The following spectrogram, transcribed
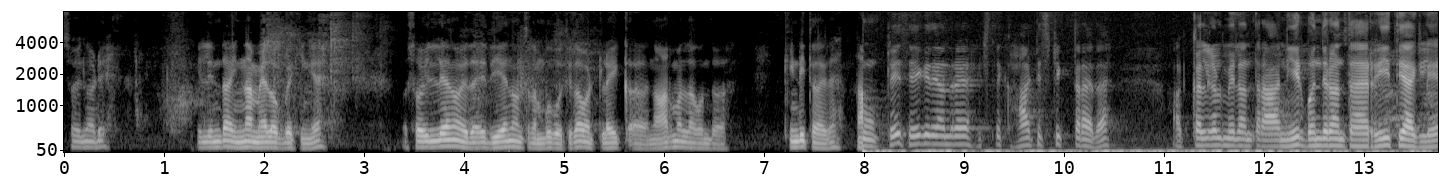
ಸೊ ಇಲ್ಲಿ ನೋಡಿ. ಇಲ್ಲಿಂದ ಇನ್ನೂ ಮೇಲೆ ಹೋಗ್ಬೇಕು ಹಿಂಗೆ. ಸೊ ಇಲ್ಲೇನೋ ಇದೆ ಇದು ಏನು ಅಂತ ನಮಗೂ ಗೊತ್ತಿಲ್ಲ ಬಟ್ ಲೈಕ್ ನಾರ್ಮಲ್ ಒಂದು ಕಿಂಡಿ ಥರ ಇದೆ. ಪ್ಲೇಸ್ ಹೇಗಿದೆ ಅಂದರೆ ಇಟ್ಸ್ ಲೈಕ್ ಆರ್ಟಿಸ್ಟಿಕ್ ಥರ ಇದೆ. ಆ ಕಲ್ಗಳ ಮೇಲೆ ಒಂಥರ ನೀರು ರೀತಿ ಆಗಲಿ.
